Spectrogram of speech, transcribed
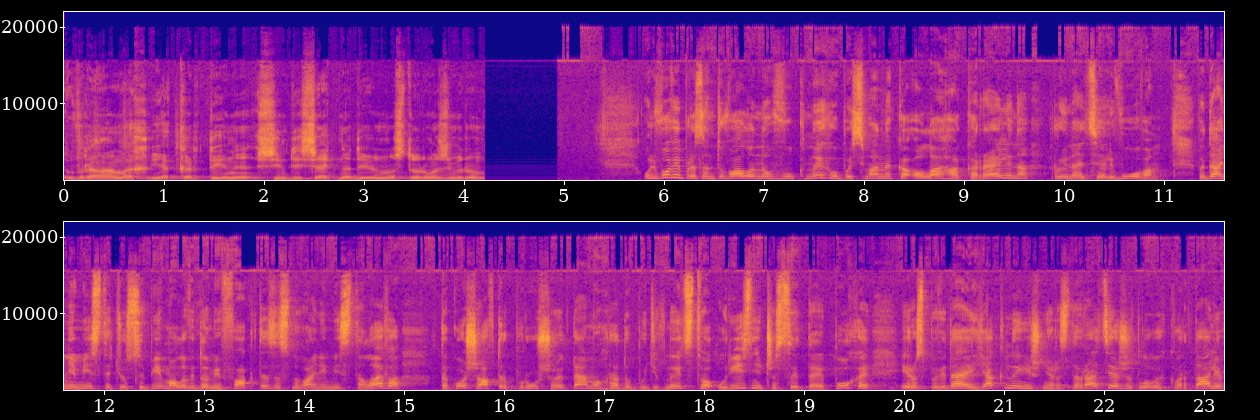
в рамах як картини 70 на 90 розміром. У Львові презентували нову книгу письменника Олега Кареліна Руйнація Львова. Видання містить у собі маловідомі факти заснування міста Лева Також автор порушує тему градобудівництва у різні часи та епохи і розповідає, як нинішня реставрація житлових кварталів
